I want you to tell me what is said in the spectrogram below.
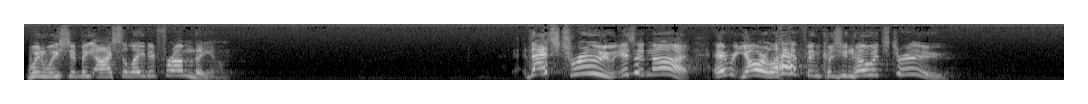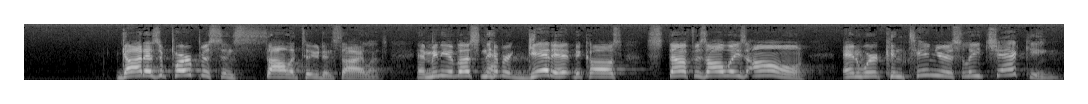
when we should be isolated from them. That's true, is it not? Every, y'all are laughing because you know it's true. God has a purpose in solitude and silence. And many of us never get it because stuff is always on and we're continuously checking.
